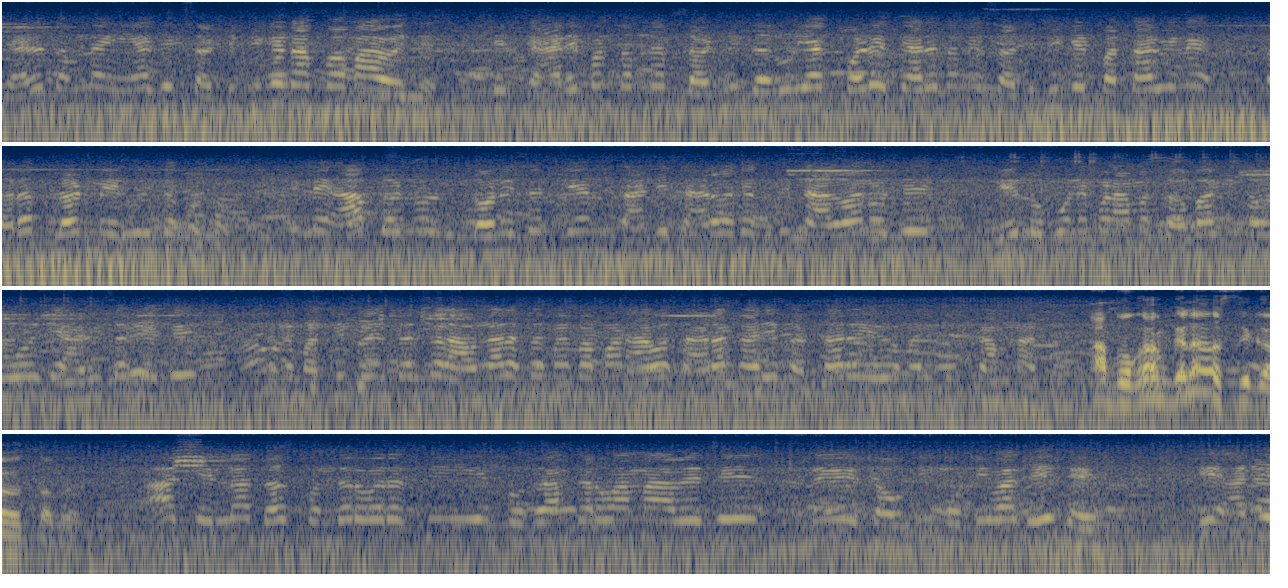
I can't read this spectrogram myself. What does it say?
ત્યારે તમને અહીંયાથી એક સર્ટિફિકેટ આપવામાં આવે છે કે જ્યારે પણ તમને બ્લડની જરૂરિયાત પડે, ત્યારે તમે સર્ટિફિકેટ બતાવીને તરત બ્લડ મેળવી શકો છો. બ્લડનો ડોનેશન કેમ્પ સાંજે ચાર વાગ્યા સુધી ચાલવાનો છે. જે લોકોને પણ આમાં સહભાગી થવું હોય તે આવી શકે છે. અને મલ્ટી ફ્રેન્ડ સર્કલ આવનારા સમયમાં પણ આવા સારા કાર્ય કરતા રહે એવી અમારી શુભકામના છે. આ પ્રોગ્રામ કેટલા વર્ષથી કરો તમે? આ છેલ્લા દસ પંદર વર્ષથી પ્રોગ્રામ કરવામાં આવે છે. અને સૌથી મોટી વાત એ છે કે આજે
